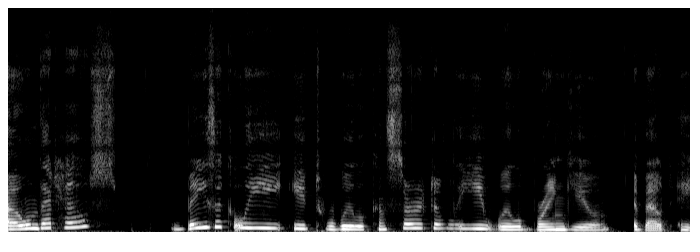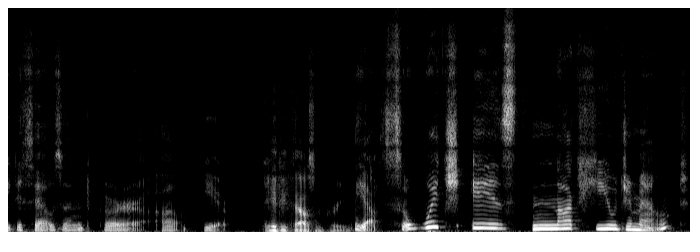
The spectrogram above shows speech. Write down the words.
own that house, basically it will conservatively will bring you about eighty thousand per um, year. Eighty thousand per year. Yes, which is not huge amount,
